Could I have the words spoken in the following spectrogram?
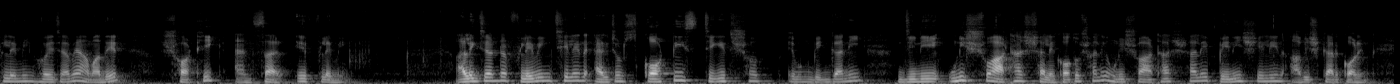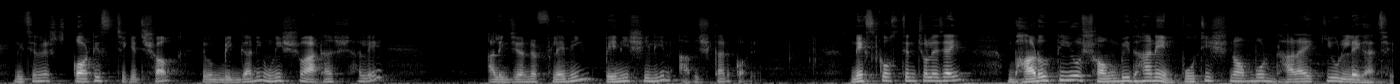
ফ্লেমিং হয়ে যাবে আমাদের সঠিক answer, A Fleming. Alexander Fleming ছিলেন একজন স্কটিশ চিকিৎসক এবং বিজ্ঞানী যিনি উনিশশো আঠাশ সালে, কত সালে? উনিশশো আঠাশ সালে পেনিসিলিন আবিষ্কার করেন। ইনি ছিলেন স্কটিশ চিকিৎসক এবং বিজ্ঞানী উনিশশো আঠাশ সালে আলেকজান্ডার ফ্লেমিং পেনিসিলিন আবিষ্কার করেন। নেক্সট কোশ্চেন চলে যাই। ভারতীয় সংবিধানে পঁচিশ নম্বর ধারায় কি উল্লেখ আছে?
